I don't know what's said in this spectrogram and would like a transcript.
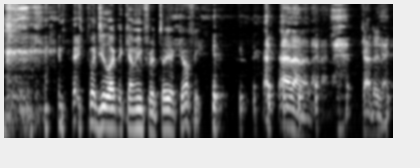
Would you like to come in for a tea or coffee? no, no, no, no, no. Can't do that.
